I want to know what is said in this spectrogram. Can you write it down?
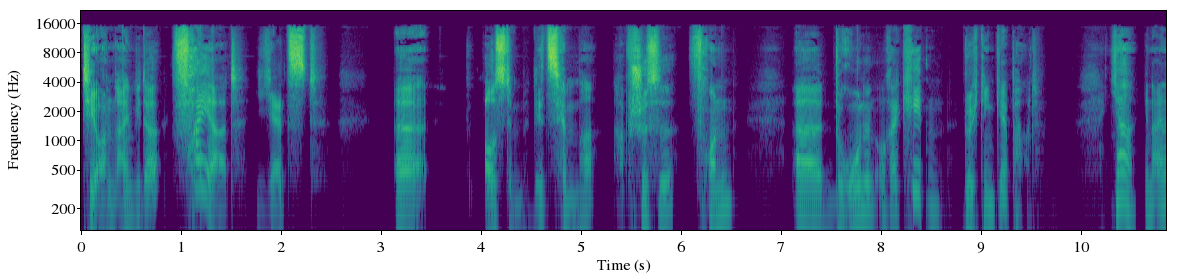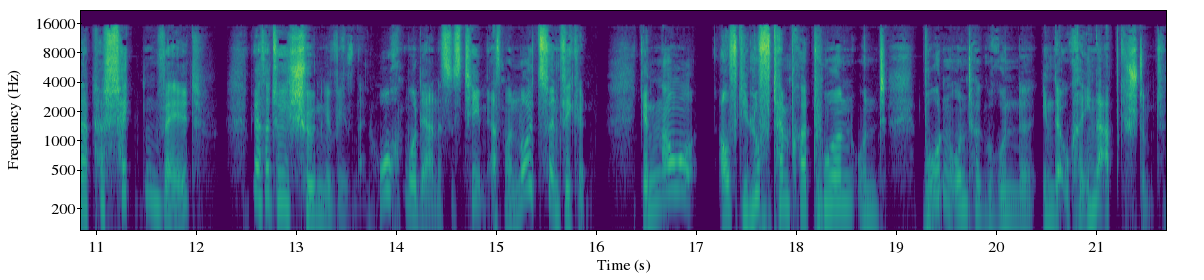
T-Online wieder, feiert jetzt äh, aus dem Dezember Abschüsse von äh, Drohnen und Raketen durch den Gepard. Ja, in einer perfekten Welt wäre es natürlich schön gewesen, ein hochmodernes System erstmal neu zu entwickeln. Genau auf die Lufttemperaturen und Bodenuntergründe in der Ukraine abgestimmt.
